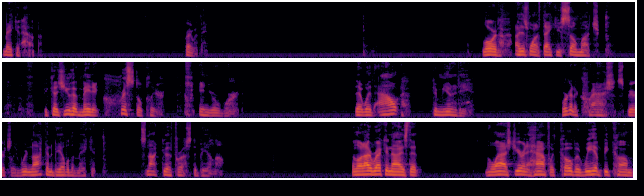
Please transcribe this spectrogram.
make it happen. Pray with me. Lord, I just want to thank you so much because you have made it crystal clear in your word that without community, we're going to crash spiritually. We're not going to be able to make it. It's not good for us to be alone. And Lord, I recognize that the last year and a half with COVID, we have become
